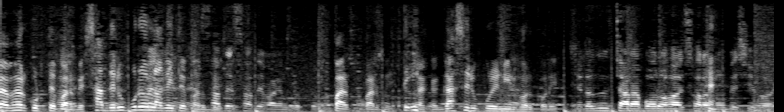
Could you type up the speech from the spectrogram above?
ব্যবহার করতে পারবে ছাদের উপরেও লাগাইতে পারবে। ছাদে ছাদে বাগান করতে পারবে গাছের উপরে নির্ভর করে। সেটা যদি চারা বড় হয় ছড়ানো বেশি হয়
